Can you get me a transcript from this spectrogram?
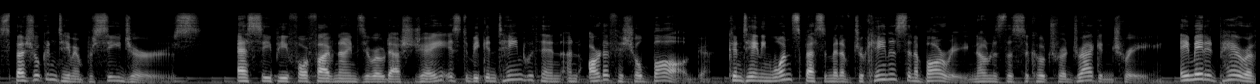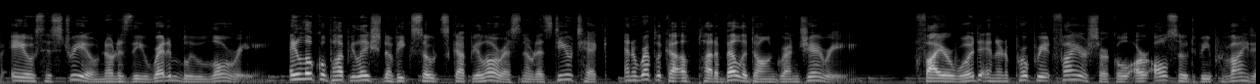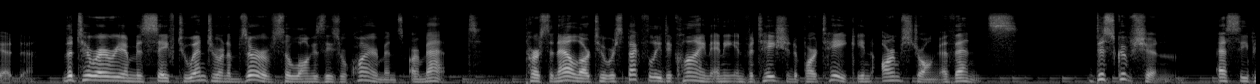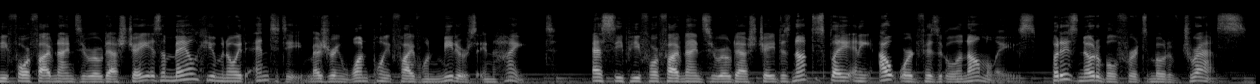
Special Containment Procedures SCP-4590-J is to be contained within an artificial bog, containing one specimen of Dracaena cinnabari, known as the Socotra dragon tree, a mated pair of Eos histrio, known as the red and blue lory, a local population of Ixodes scapularis, known as deer tick, and a replica of Platybelodon grangeri. Firewood and an appropriate fire circle are also to be provided. The terrarium is safe to enter and observe so long as these requirements are met. Personnel are to respectfully decline any invitation to partake in Armstrong events. Description SCP 4590 J is a male humanoid entity measuring 1.51 meters in height. SCP 4590 J does not display any outward physical anomalies, but is notable for its mode of dress.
